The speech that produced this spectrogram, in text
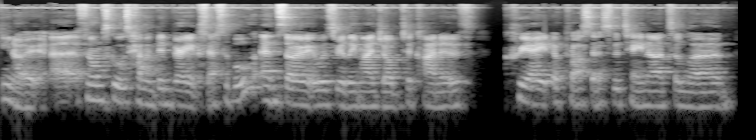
you know, uh, film schools haven't been very accessible, and so it was really my job to kind of create a process for Tina to learn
